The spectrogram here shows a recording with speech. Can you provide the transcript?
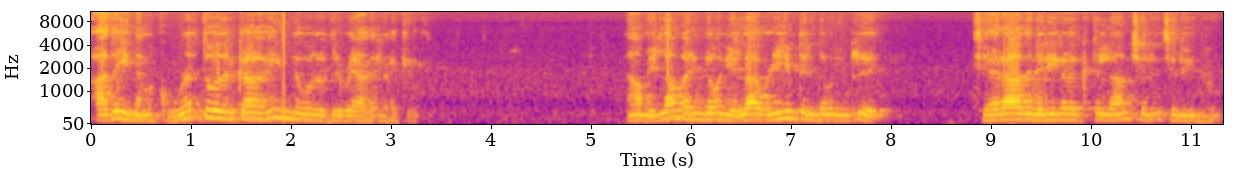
அதை நமக்கு உணர்த்துவதற்காக இந்த ஒரு திருவிளையாடல் நடக்கிறது. நாம் எல்லாம் அறிந்தவன் எல்லா வழியும் தெரிந்தவன் என்று சேராத நெறிகளுக்கெல்லாம் செல் செல்கின்றோம்.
